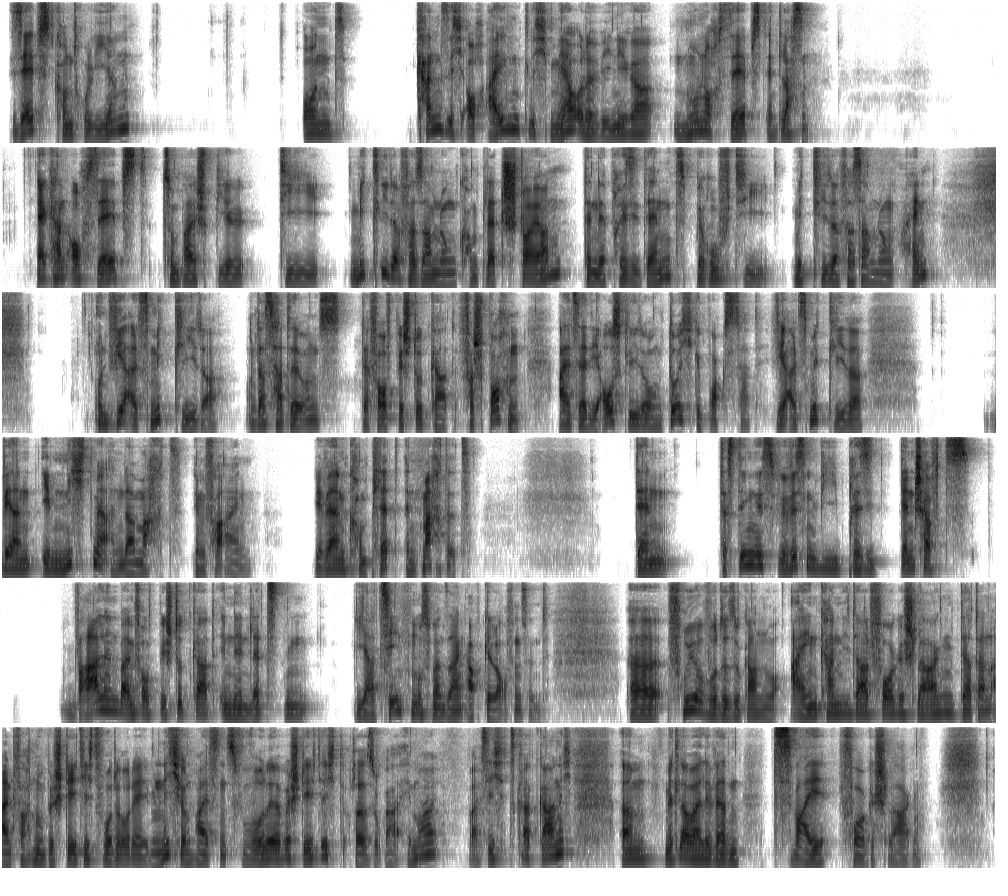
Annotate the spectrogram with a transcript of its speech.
selbst kontrollieren und kann sich auch eigentlich mehr oder weniger nur noch selbst entlassen. Er kann auch selbst zum Beispiel die Mitgliederversammlung komplett steuern, denn der Präsident beruft die Mitgliederversammlung ein. Und wir als Mitglieder Und das hatte uns der VfB Stuttgart versprochen, als er die Ausgliederung durchgeboxt hat. Wir als Mitglieder wären eben nicht mehr an der Macht im Verein. Wir wären komplett entmachtet. Denn das Ding ist, wir wissen, wie Präsidentschaftswahlen beim VfB Stuttgart in den letzten Jahrzehnten, muss man sagen, abgelaufen sind. Äh, früher wurde sogar nur ein Kandidat vorgeschlagen, der dann einfach nur bestätigt wurde oder eben nicht. Und meistens wurde er bestätigt oder sogar immer, weiß ich jetzt gerade gar nicht. Ähm, mittlerweile werden zwei vorgeschlagen.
